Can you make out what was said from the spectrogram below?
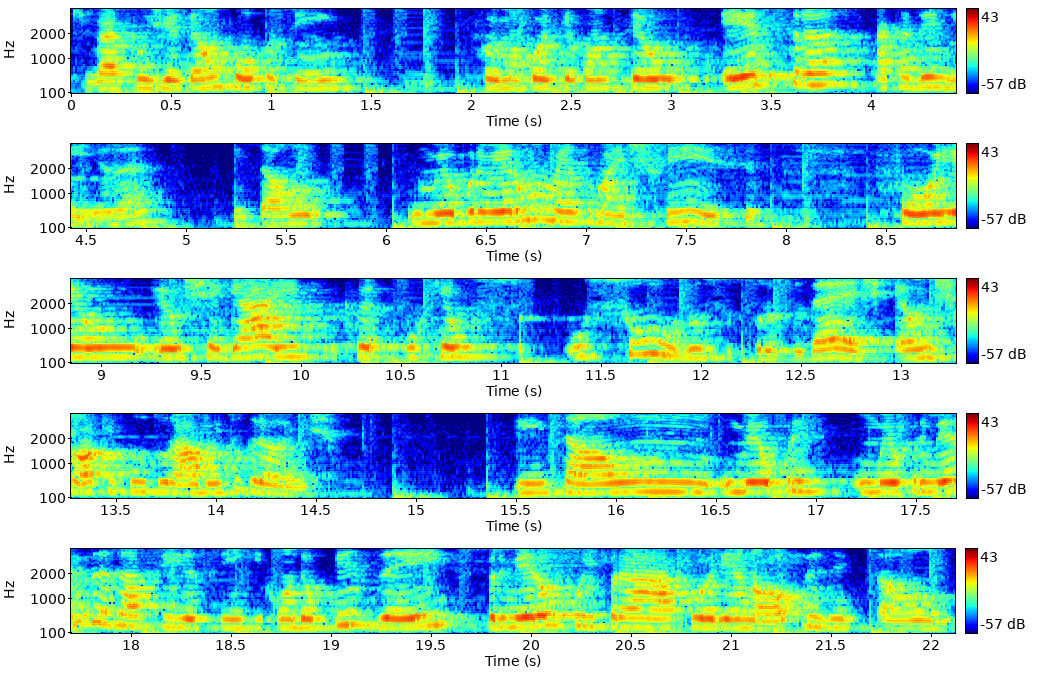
que vai fugir até um pouco assim. Foi uma coisa que aconteceu extra academia, né? Então, o meu primeiro momento mais difícil foi eu, eu chegar aí, porque o, o sul do pro sudeste é um choque cultural muito grande. Então, o meu, o meu primeiro desafio, assim, que quando eu pisei, primeiro eu fui para Florianópolis, então,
